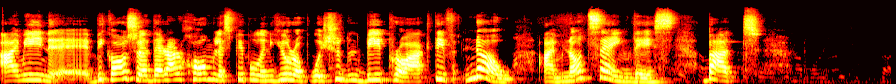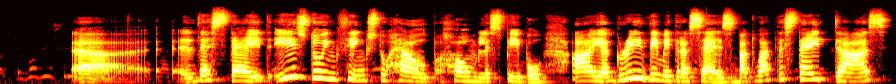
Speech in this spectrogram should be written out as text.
I mean, because uh, there are homeless people in Europe, we shouldn't be proactive. No, I'm not saying this, but uh, the state is doing things to help homeless people. I agree, Dimitra says, but what the state does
